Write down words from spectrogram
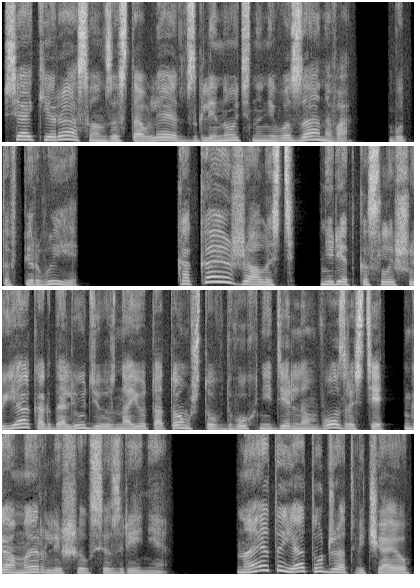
Всякий раз он заставляет взглянуть на него заново, будто впервые. Какая жалость, нередко слышу я, когда люди узнают о том, что в двухнедельном возрасте Гомер лишился зрения. На это я тут же отвечаю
